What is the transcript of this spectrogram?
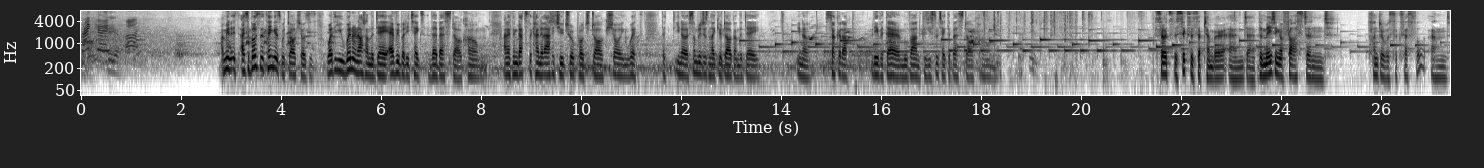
Thank you. See you. Bye. I mean, I suppose the thing is with dog shows is whether you win or not on the day, everybody takes their best dog home. And I think that's the kind of attitude to approach dog showing with. That, you know, if somebody doesn't like your dog on the day, you know, suck it up, leave it there and move on because you still take the best dog home. So it's the 6th of September, and uh, the mating of Frost and Thunder was successful. And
